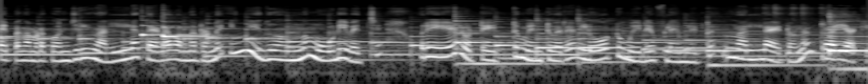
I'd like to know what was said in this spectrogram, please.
ഇപ്പം നമ്മുടെ കൊഞ്ചിൽ നല്ല തിള വന്നിട്ടുണ്ട്. ഇനി ഇതൊന്ന് മൂടി വെച്ച് ഒരു ഏഴ് തൊട്ട് എട്ട് മിനിറ്റ് വരെ ലോ ടു മീഡിയം ഫ്ലെയിമിലിട്ട് നല്ലതായിട്ടൊന്ന് ഡ്രൈ ആക്കി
